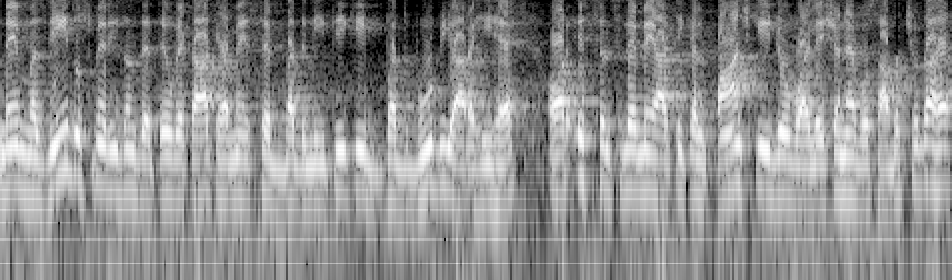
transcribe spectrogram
ने मजीद उसमें रीज़न देते हुए कहा कि हमें इससे बदनीति की बदबू भी आ रही है और इस सिलसिले में आर्टिकल पाँच की जो वायलेशन है, वो साबित शुदा है।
